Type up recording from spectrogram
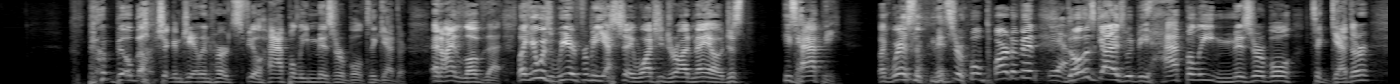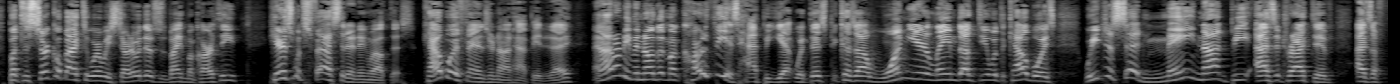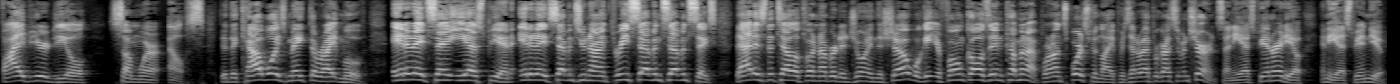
Bill Belichick and Jalen Hurts feel happily miserable together. And I love that. Like, it was weird for me yesterday watching Gerard Mayo just – He's happy. Like, where's the miserable part of it? Yeah. Those guys would be happily miserable together. But to circle back to where we started with this with Mike McCarthy, here's what's fascinating about this. Cowboy fans are not happy today. And I don't even know that McCarthy is happy yet with this because a one year lame duck deal with the Cowboys, we just said may not be as attractive as a five year deal somewhere else. Did the Cowboys make the right move? 888 say ESPN, 888 729 3776. That is the telephone number to join the show. We'll get your phone calls in coming up. We're Unsportsmanlike, presented by Progressive Insurance on ESPN Radio and ESPNU.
